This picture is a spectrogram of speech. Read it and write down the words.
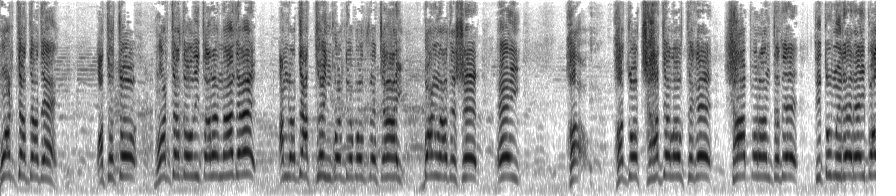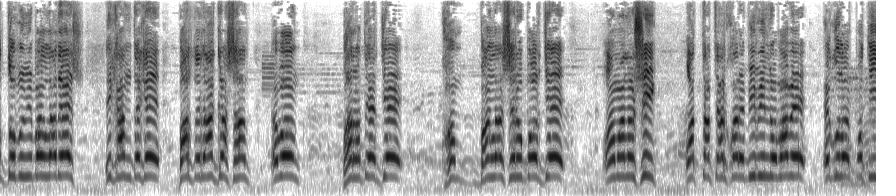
মর্যাদা দেয়। অথচ মর্যাদা যদি তারা না দেয় আমরা জাতীয়হীন কণ্ঠে বলতে চাই, বাংলাদেশের এই হজরত শাহজালাল থেকে শাহপরান থেকে তিতুমিরের এই বদ্ধভূমি বাংলাদেশ, এখান থেকে ভারতের আগ্রাসন এবং ভারতের যে বাংলাদেশের উপর যে অমানসিক অত্যাচার করে বিভিন্নভাবে, এগুলোর প্রতি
